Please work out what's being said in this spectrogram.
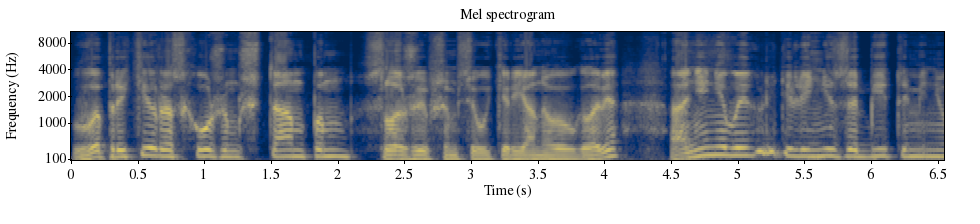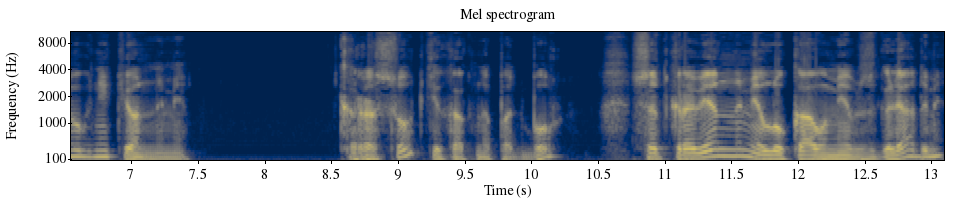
Вопреки расхожим штампам, сложившимся у Кирьянова в голове, они не выглядели ни забитыми, ни угнетенными. Красотки, как на подбор, с откровенными лукавыми взглядами,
